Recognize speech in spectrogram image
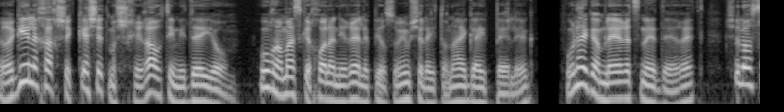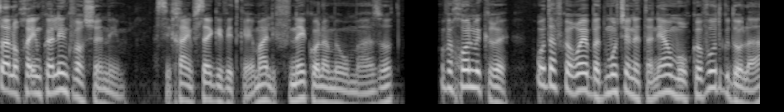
רגיל לכך שקשת משחירה אותי מדי יום. הוא רמז ככל הנראה לפרסומים של העיתונאי גיא פלג, ואולי גם לארץ נהדרת, שלא עושה לו חיים קלים כבר שנים. השיחה עם שגב התקיימה לפני כל המהומה הזאת, ובכל מקרה, הוא דווקא רואה בדמות של נתניהו מורכבות גדולה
